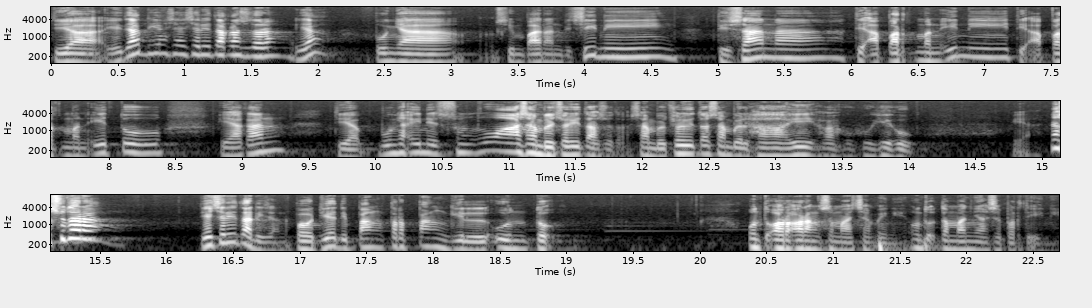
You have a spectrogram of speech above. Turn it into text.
dia ya tadi yang saya ceritakan saudara ya punya simpanan di sini di sana di apartemen ini di apartemen itu ya kan? Dia punya ini semua sambil cerita saudara sambil cerita sambil hahi hahu ya. Nah saudara dia cerita di sana bahwa dia dipang terpanggil untuk untuk orang-orang semacam ini untuk temannya seperti ini.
